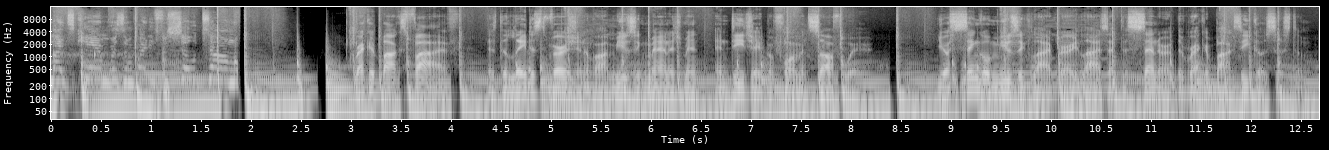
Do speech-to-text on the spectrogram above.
Lights, cameras, ready for showtime. Rekordbox 5 is the latest version of our music management and DJ performance software. Your single music library lies at the center of the Rekordbox ecosystem,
